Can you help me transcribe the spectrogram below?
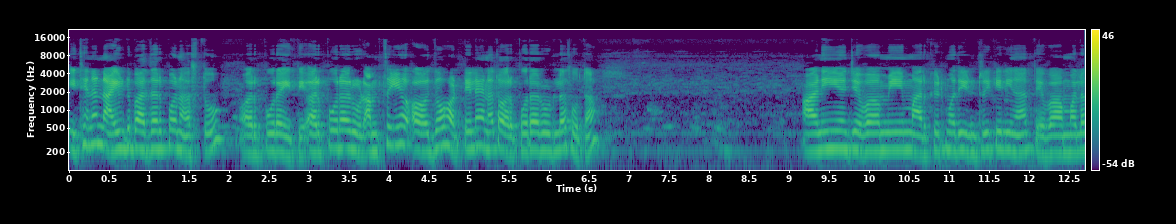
इथे ना नाईट बाजार पण असतो अरपोरा इथे. अरपोरा रोड आमचं हे जो हॉटेल आहे ना तो अरपोरा रोडलाच होता. आणि जेव्हा मी मार्केटमध्ये एंट्री केली ना तेव्हा आम्हाला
